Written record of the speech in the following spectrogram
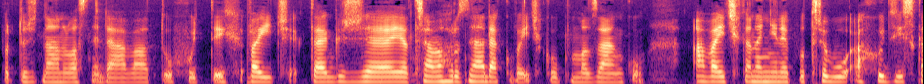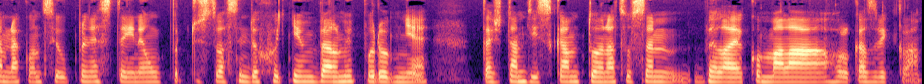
protože nám vlastně dává tu chuť těch vajíček. Takže já třeba mám hrozně ráda jako vajíčkou pomazánku a vajíčka na ní nepotřebuju a chuť získám na konci úplně stejnou, protože to vlastně dochotím velmi podobně, takže tam získám to, na co jsem byla jako malá holka zvykla.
